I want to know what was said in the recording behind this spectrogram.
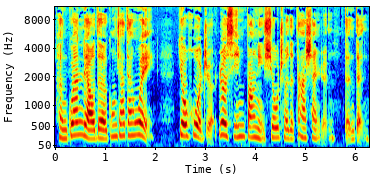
很官僚的公家单位，又或者热心帮你修车的大善人等等，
